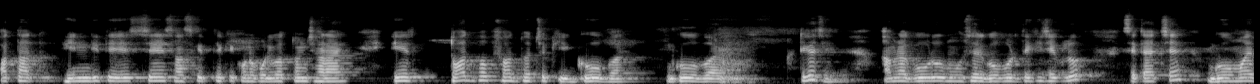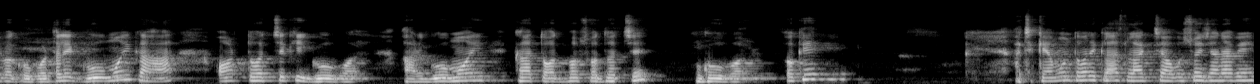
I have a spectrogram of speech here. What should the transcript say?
অর্থাৎ হিন্দিতে এসছে সংস্কৃত থেকে কোনো পরিবর্তন ছাড়াই এর তদ্ভব শব্দ হচ্ছে কি? গোবর গোবর। ঠিক আছে? আমরা গরু, মোষের গোবর দেখি যেগুলো, সেটা হচ্ছে গোময় বা গোবর। তাহলে গোময় কা অর্থ হচ্ছে কি? গোবর। আর গোময় কা তদ্ভব শব্দ হচ্ছে গোবর। ওকে? আচ্ছা কেমন তোমাদের ক্লাস লাগছে অবশ্যই জানাবে।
